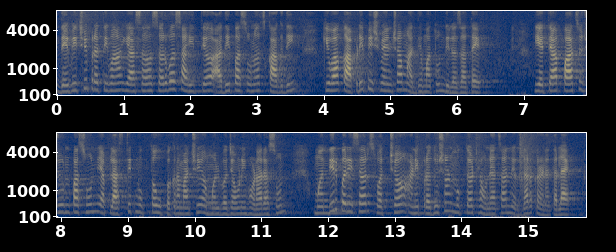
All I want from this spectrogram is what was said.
देवीची प्रतिमा यासह सर्व साहित्य आधीपासूनच कागदी किंवा कापडी पिशव्यांच्या माध्यमातून दिलं जाते. येत्या पाच जूनपासून या प्लास्टिकमुक्त उपक्रमाची अंमलबजावणी होणार असून मंदिर परिसर स्वच्छ आणि प्रदूषणमुक्त ठेवण्याचा निर्धार करण्यात आला आहे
